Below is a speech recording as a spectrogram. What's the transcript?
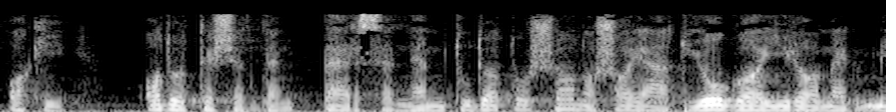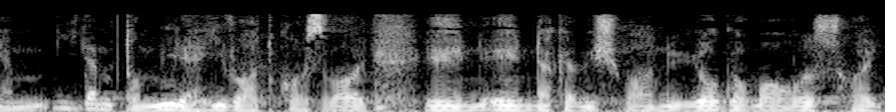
aki adott esetben persze nem tudatosan, a saját jogaira, meg nem tudom mire hivatkozva, hogy én, én nekem is van jogom ahhoz, hogy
